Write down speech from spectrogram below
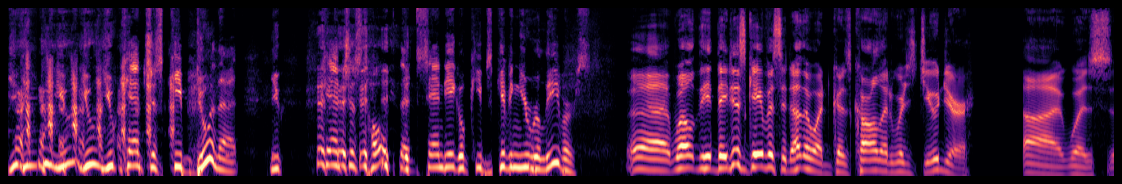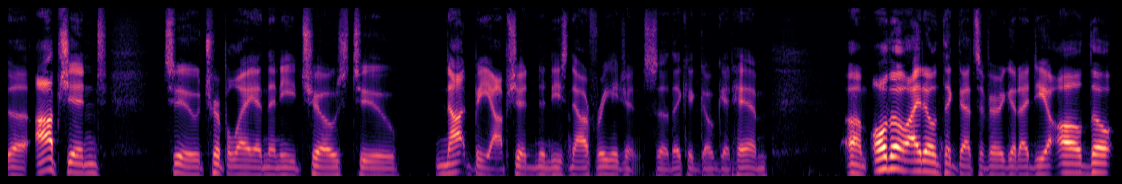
you, you you you you can't just keep doing that. You can't just hope that San Diego keeps giving you relievers. Uh, well, they, they just gave us another one because Carl Edwards Jr. Uh, was uh, optioned to AAA, and then he chose to not be optioned, and he's now a free agent, so they could go get him. Um, although I don't think that's a very good idea. Although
